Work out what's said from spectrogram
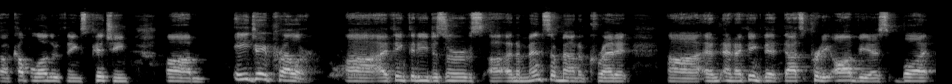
a couple other things, pitching. Um, AJ Preller, uh, I think that he deserves uh, an immense amount of credit, uh, and and I think that that's pretty obvious. But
